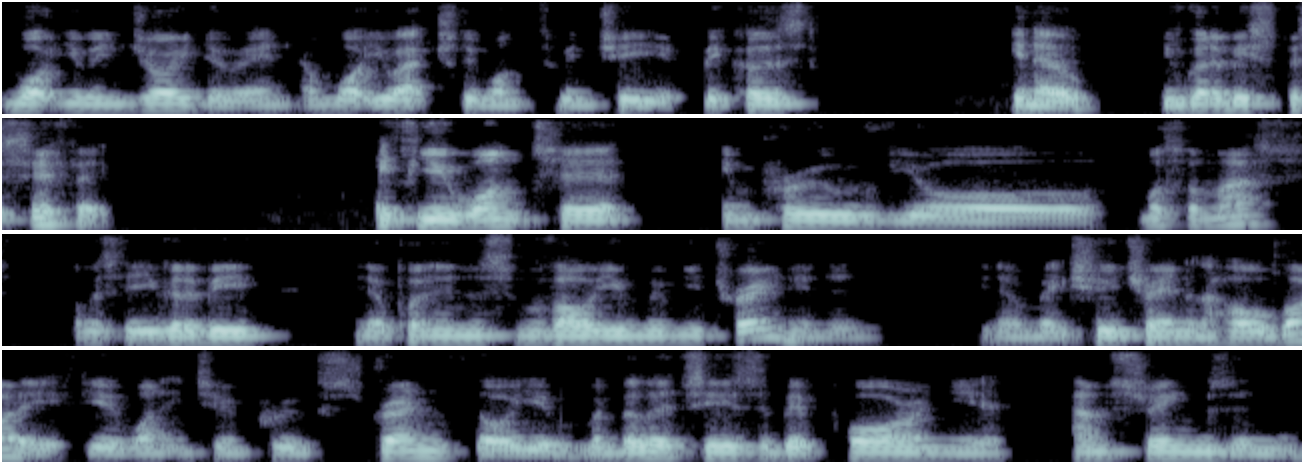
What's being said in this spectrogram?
what you enjoy doing and what you actually want to achieve because, you know, you've got to be specific. If you want to improve your muscle mass, obviously you've got to be, you know, putting in some volume with your training and you know make sure you're training the whole body if you're wanting to improve strength or your mobility is a bit poor and you hamstrings and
